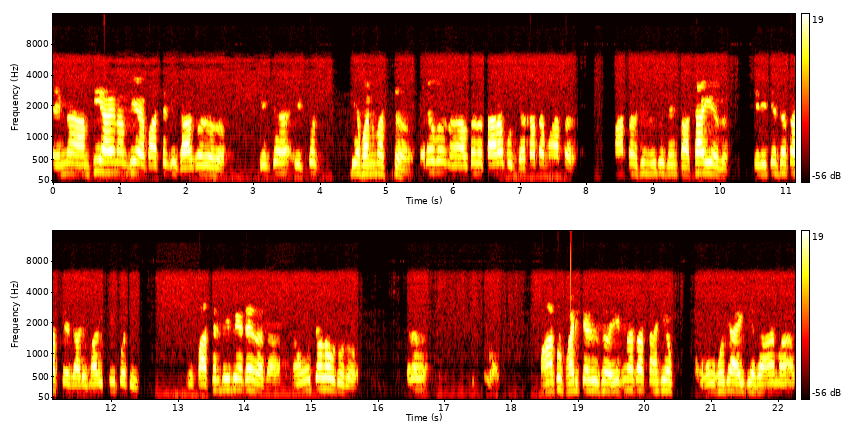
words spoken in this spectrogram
એમના આમથી આવ્યા ને આમથી આવ્યા પાછળથી ઘા કર્યો હતો. એક એક તો બે ભાનમાં જ છે. બરાબર? આવતા તારાપુર જતા હતા માતર. માતરથી મીધું જઈને પાછા આવી છે એ રીતે જતા તે ગાડી. મારી સીપ હતી. એ પાછળ બે બેઠેલા હતા. હું ચલાવતો હતો. બરાબર? માથું ફાડી કાઢ્યું છે. એક ના તા તાંડિયા હો- હોજા આવી ગયા છે. આ મા-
